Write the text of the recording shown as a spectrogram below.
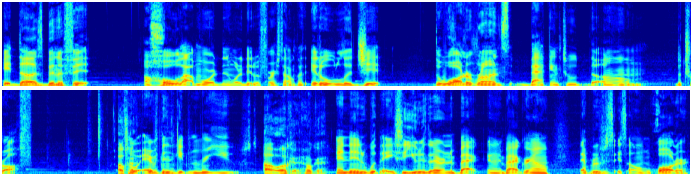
it does benefit a whole lot more than what it did the first time because it'll legit the water runs back into the um the trough, okay so everything's getting reused. oh okay okay and then with the AC units that are in the back and in the background, that produces its own water,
